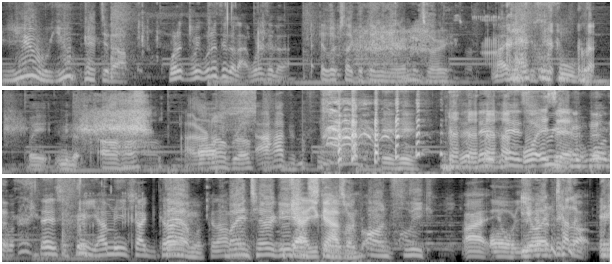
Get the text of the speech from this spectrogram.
you. You picked it up. What, is, wait, what does it look like? What does it look like? It looks like the thing in your inventory. Maybe it's just full, bro. Wait, let me look. Uh huh. I don't Oh, know, bro. I have it full. here, here. There, there- there's What is three. it? There's three. How many should I, can I have Damn, one? Can I have my one? interrogation Yeah, you can have skills are on fleek. Alright, Oh, yo, you you You're gotta tele- up. I'm-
